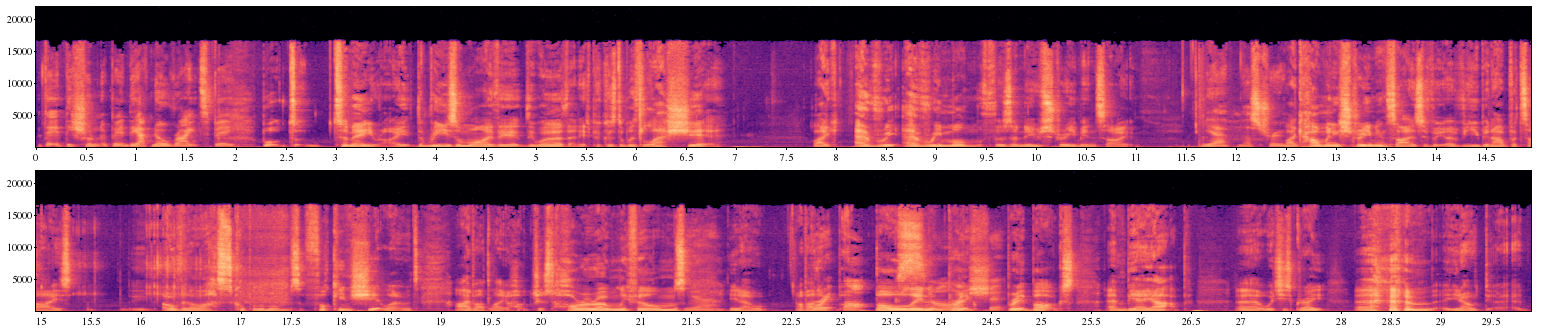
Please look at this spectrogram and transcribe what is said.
They, they shouldn't have been. They had no right to be. But t- to me, right, the reason why they they were then is because there was less shit. Like every every month, there's a new streaming site. Yeah, that's true. Like how many streaming sites have, have you been advertised over the last couple of months? Fucking shitloads. I've had like ho- just horror only films. Yeah. You know, I've had a BritBox bowling, and all that Brit shit. BritBox, NBA app, uh, which is great. Um, you know,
